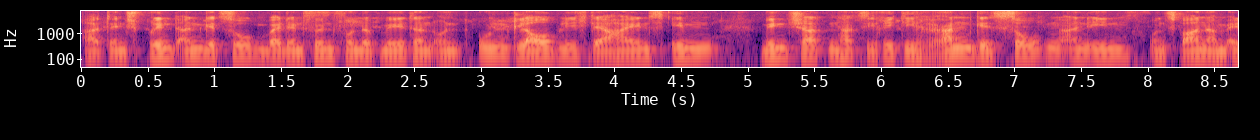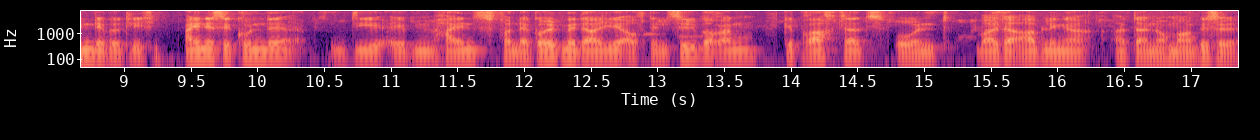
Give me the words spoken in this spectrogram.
hat den Sprint angezogen bei den 500 Metern und unglaublich, der Heinz im Windschatten hat sich richtig rangesogen an ihn und es waren am Ende wirklich eine Sekunde, die eben Heinz von der Goldmedaille auf den Silberrang gebracht hat und Walter Ablinger hat dann noch mal ein bisschen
